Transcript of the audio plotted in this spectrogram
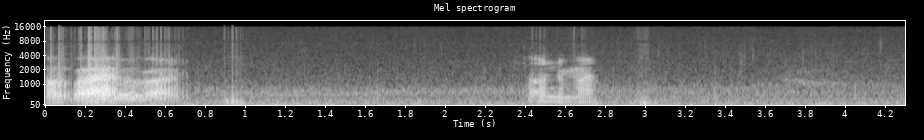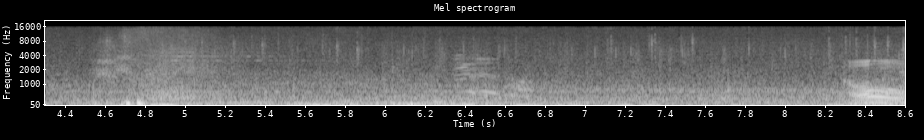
Alright, alright. Oh, never mind. oh.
